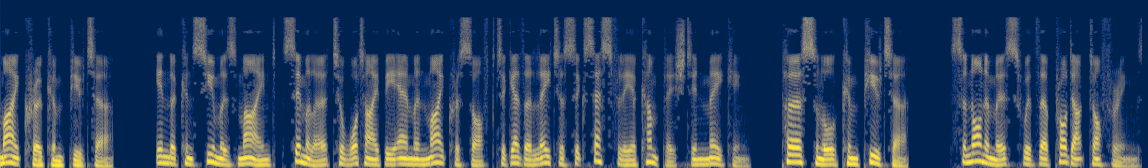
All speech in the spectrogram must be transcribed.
microcomputer in the consumer's mind, similar to what IBM and Microsoft together later successfully accomplished in making personal computer synonymous with their product offerings.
